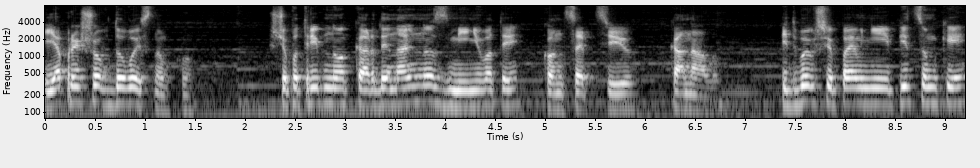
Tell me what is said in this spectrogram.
я прийшов до висновку, що потрібно кардинально змінювати концепцію каналу. Підбивши певні підсумки,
